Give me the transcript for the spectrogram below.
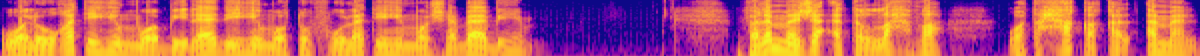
ولغتهم وبلادهم وطفولتهم وشبابهم. فلما جاءت اللحظة وتحقق الأمل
